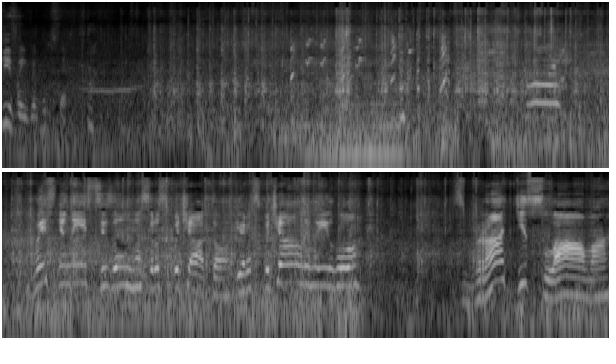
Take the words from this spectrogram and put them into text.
Фифонька, представь. Ой, весняний сезон у нас розпочато. І розпочали ми його з Братіслава.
